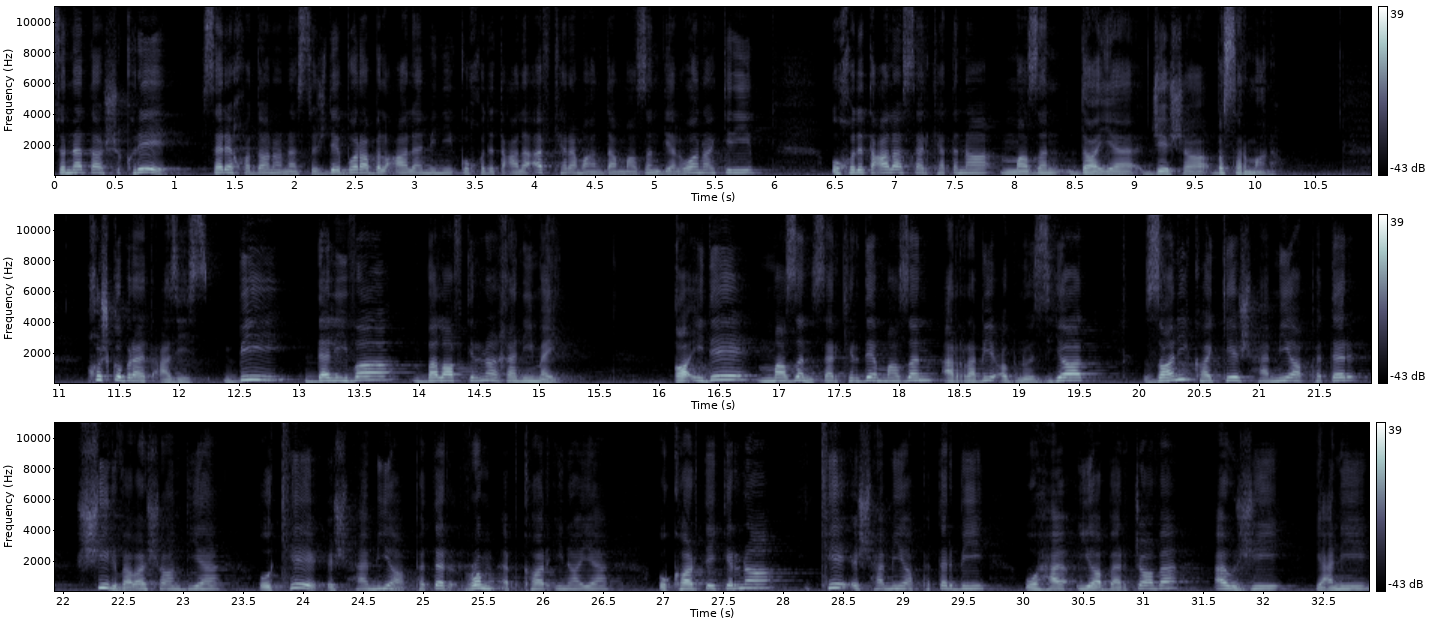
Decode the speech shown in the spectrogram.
سنەتا شکرێ سر خدانا نستجده برا بالعالمینی که خود تعالی اف کرما هنده مازن دیلوانا کری و خود تعالی سرکتنا مازن دای جیشا بسرمانا خشکو برایت عزیز بی دلیوا بلاف کرنا غنیمه قائده مازن سرکرده مازن الربیع بن زیاد زانی کاکش همیا پتر شیر و وشاندیه و که اش همیا پتر رم ابکار اینایه و کارتکرنا که اش همیا پتر بی ويا برجافا او جي يعني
